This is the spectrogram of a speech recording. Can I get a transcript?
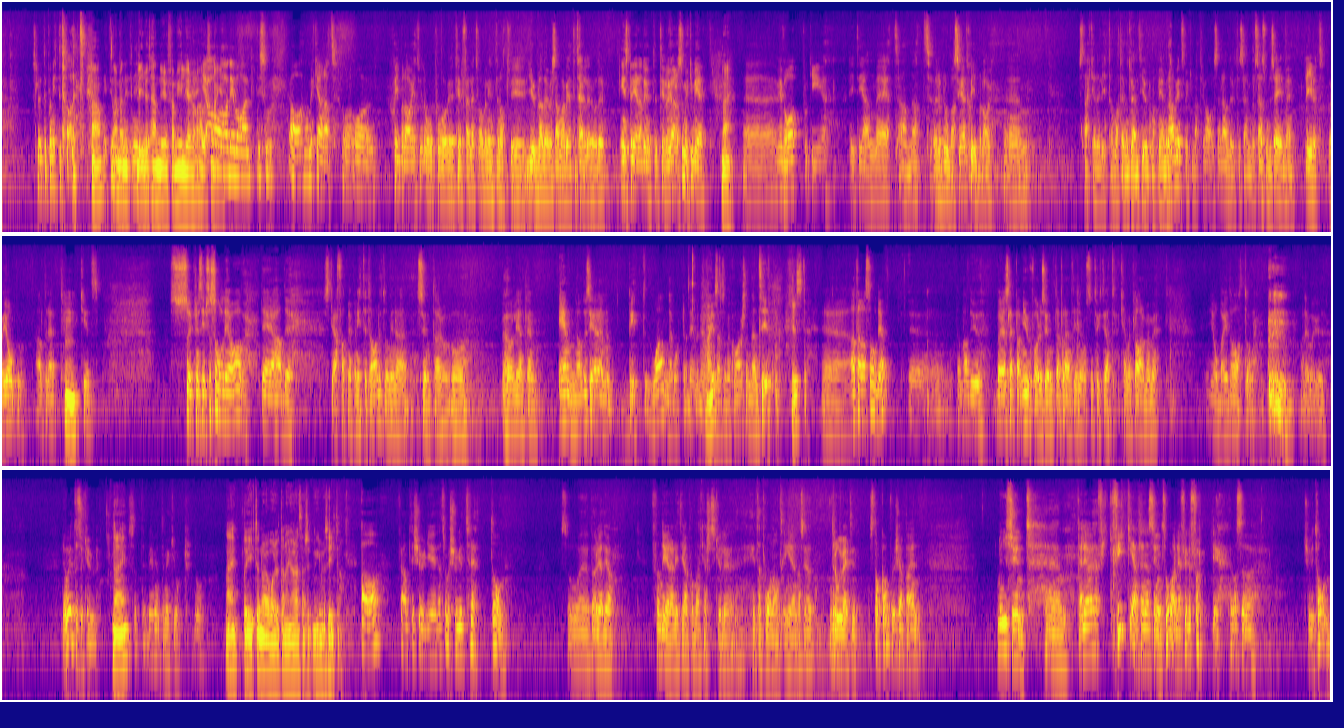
slutet på 90-talet. Ja, 98, nej, men 99. livet händer ju, familjer och alla sådana Ja, grejer. det var liksom, ja, det var mycket annat. Och, och skivbolaget vi låg på vid tillfället var väl inte något vi jublade över samarbetet heller och det inspirerade inte till att göra så mycket mer. Nej. Eh, vi var på G lite grann med ett annat Örebrobaserat skivbolag. Eh, snackade lite om att eventuellt ge ut något mer men då hade vi inte så mycket material. Sen rann det ut i sämre. Och sen som du säger med livet, det var jobb och allt det där. Mm. Kids. Så i princip så sålde jag av det jag hade skaffat mig på 90-talet och mina syntar och, och behöll egentligen en, ja du ser en Bit One där borta. Det är väl den Ja, enda som är kvar sedan den tiden. Just det. Eh, allt annat sålde jag. Eh, de hade ju börjat släppa mjukvarusyntar på den tiden och så tyckte jag att kan väl klara mig med jobba i datorn. och det var ju det var inte så kul. Nej, Så att det blev inte mycket gjort då. nej, då gick det några år utan att göra särskilt mycket musik då. Ja, fram till 20, jag tror 2013 så eh, började jag fundera lite grann på om man kanske skulle hitta på någonting igen. Alltså jag drog iväg till Stockholm för att köpa en ny synt. Ehm, Eller jag fick, fick egentligen en synt, så var det när jag fyllde 40. Det var så 2012.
